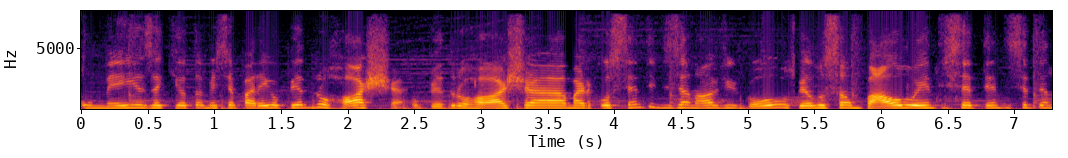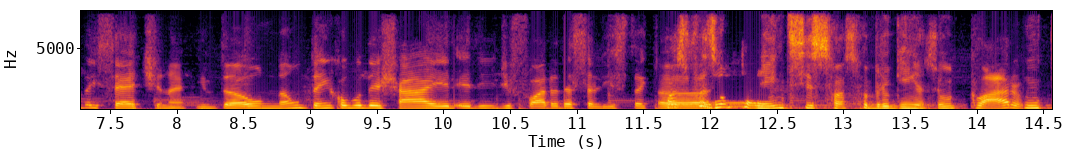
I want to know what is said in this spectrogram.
O Meias aqui eu também separei o Pedro Rocha. O Pedro Rocha marcou 119 gols pelo São Paulo entre 70 e 77, né? Então não tem como deixar ele, ele de fora dessa lista. Posso uh... fazer um parênteses só sobre o Guinha Azul? Claro. Então,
